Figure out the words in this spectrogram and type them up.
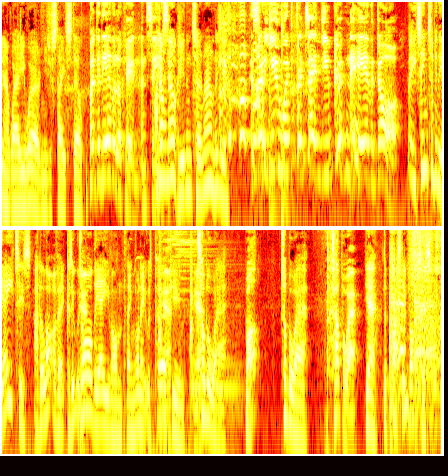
you know where you were and you just stayed still. But did he ever look in and see? I don't know because you didn't turn around, did you? So you would pretend you couldn't hear the door. it seemed to be the 80s. Had a lot of it because it was Yeah. all the Avon thing, wasn't it? It was perfume, Yeah. Tupperware, What? Tupperware. Tupperware. Yeah, the plastic boxes.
